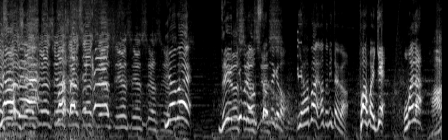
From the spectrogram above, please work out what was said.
ー！やべえやばい。電気ブレ落ちたんだけど。やばい。あと2体だ。パーファいけ。お前だ。パ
